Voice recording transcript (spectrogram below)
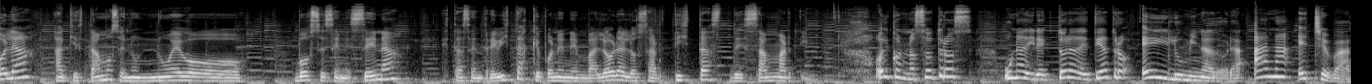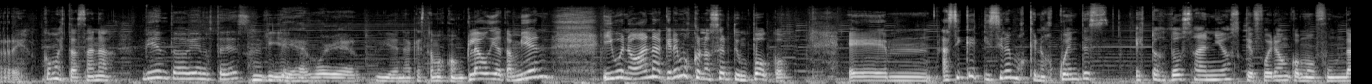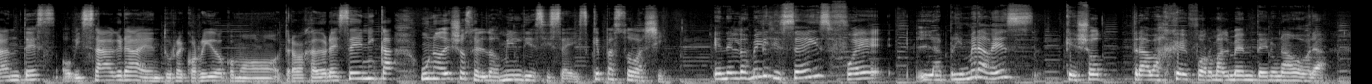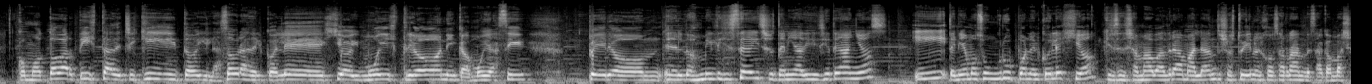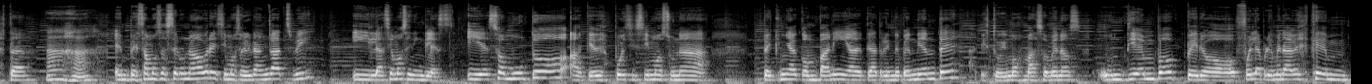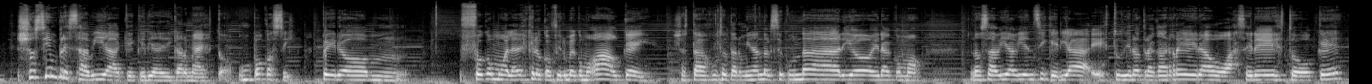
Hola, aquí estamos en un nuevo Voces en Escena, estas entrevistas que ponen en valor a los artistas de San Martín. Hoy con nosotros una directora de teatro e iluminadora, Ana Echevarre. ¿Cómo estás, Ana? Bien, ¿todo bien ustedes? Bien, muy bien. Bien, acá estamos con Claudia también. Y bueno, Ana, queremos conocerte un poco. Eh, así que quisiéramos que nos cuentes estos dos años que fueron como fundantes o bisagra en tu recorrido como trabajadora escénica, uno de ellos el 2016. ¿Qué pasó allí? En el 2016 fue la primera vez que yo trabajé formalmente en una obra. Como todo artista de chiquito y las obras del colegio y muy histriónica, muy así. Pero mm, en el 2016 yo tenía 17 años y teníamos un grupo en el colegio que se llamaba Dramaland. Yo estudié en el José Hernández, acá en Ballester. Ajá. Empezamos a hacer una obra, hicimos El Gran Gatsby y la hacíamos en inglés. Y eso mutó a que después hicimos una pequeña compañía de teatro independiente. Estuvimos más o menos un tiempo, pero fue la primera vez que mm, yo siempre sabía que quería dedicarme a esto, un poco sí, pero mm, fue como la vez que lo confirmé como, ah, ok, yo estaba justo terminando el secundario, era como no sabía bien si quería estudiar otra carrera o hacer esto o qué.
